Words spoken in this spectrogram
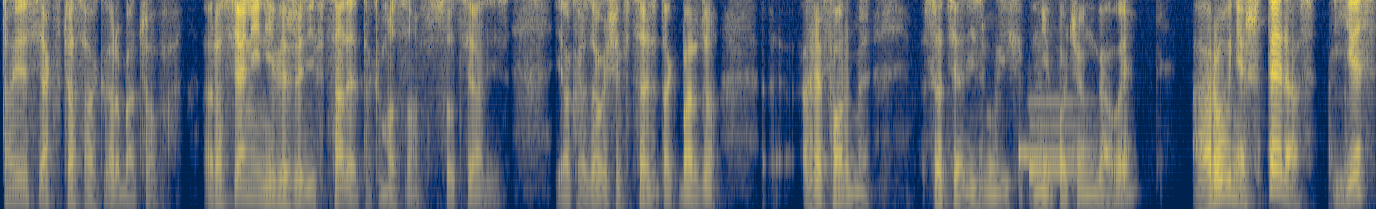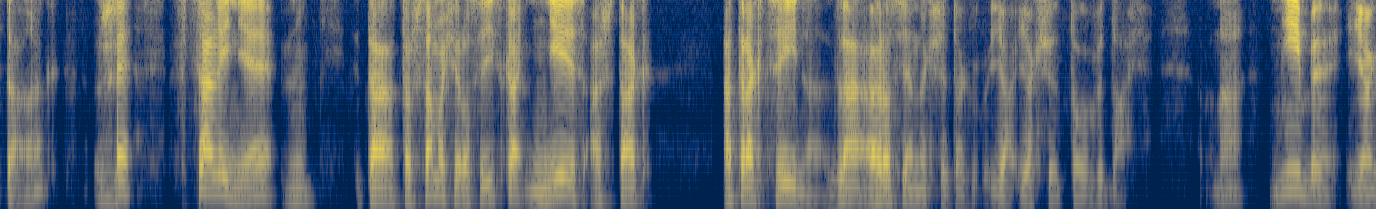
to jest jak w czasach Gorbaczowa. Rosjanie nie wierzyli wcale tak mocno w socjalizm i okazało się wcale tak bardzo reformy socjalizmu ich nie pociągały. A również teraz jest tak, że wcale nie mm, ta tożsamość rosyjska nie jest aż tak atrakcyjna dla Rosjan, jak się, tak, jak, się to wydaje. No, niby jak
